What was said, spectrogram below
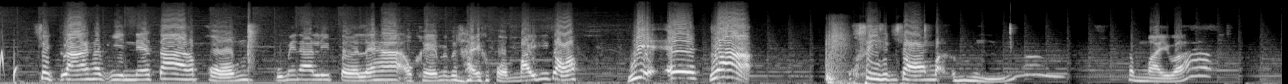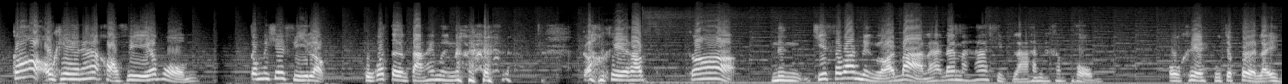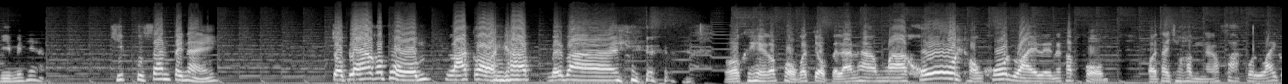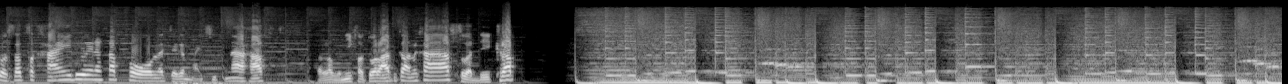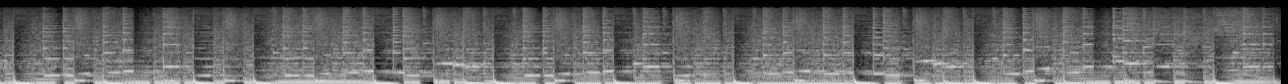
10ล้านครับอินเนซ่าครับผมกูไม่น่ารีบเปิดเลยฮะ โอเคไม่เป็นไรครับผมใบที่สองวิเอล่า42บาทอื้อหือทำไมวะ ก็โอเคนะของฟรีครับผม ก็ไม่ใช่ฟรีหรอก กูก็เติมตังค์ให้มึงนะ ก็โอเคครับ ก็หนึ่งคิดซะว่า100บาทนะฮะได้มา50ล้านนะครับผม โอเค กูจะเปิดอะไรอีกดีไหมเนี่ย คลิปกูสั้นไปไหน จบแล้วครับผมลาก่อนครับบ๊ายบาย โอเคครับผมก็จบไปแล้วนะฮะมาโคตรของโคตรไวเลยนะครับผมขอถ้าชอบนะครับฝากกดไลค์กด Subscribe ด้วยนะครับผมแล้วเจอกันใหม่คลิปหน้าครับสำหรับวันนี้ขอตัวลาไปก่อนนะครับ สวัสดีครับ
